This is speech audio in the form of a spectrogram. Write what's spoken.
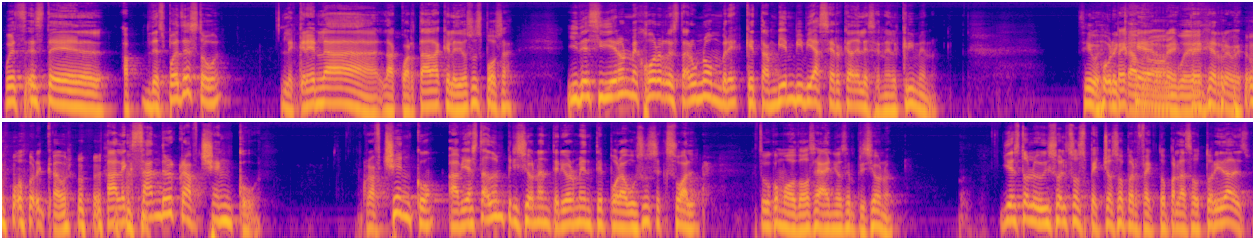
Pues este, a- después de esto, güey, le creen la, la coartada que le dio su esposa y decidieron mejor arrestar a un hombre que también vivía cerca de la escena del crimen. Sí, güey. Pobre PGR, cabrón, güey. PGR, güey. Pobre cabrón. Alexander Kravchenko. Kravchenko había estado en prisión anteriormente por abuso sexual. Estuvo como 12 años en prisión. ¿no? Y esto lo hizo el sospechoso perfecto para las autoridades.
